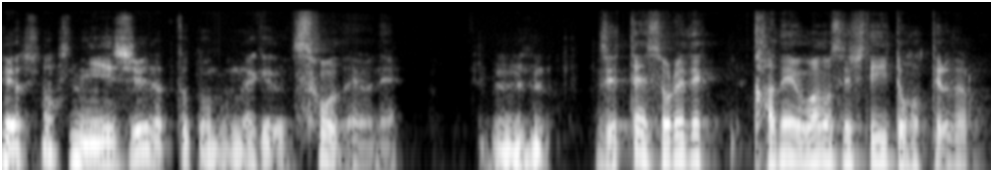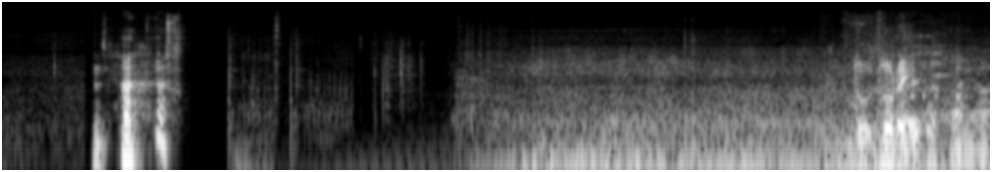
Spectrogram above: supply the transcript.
や、20だったと思うんだけど。そうだよね。うん。絶対それで金上乗せしていいと思ってるだろ。ど、どれ行こうか。な。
